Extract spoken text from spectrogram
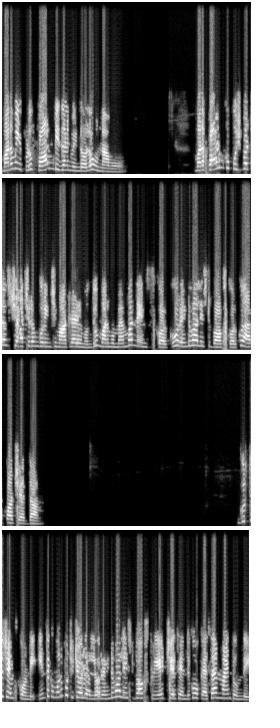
మనము ఇప్పుడు ఫార్మ్ డిజైన్ విండోలో ఉన్నాము. మన ఫార్మ్కు పుష్ బటన్స్ చేర్చడం గురించి మాట్లాడే ముందు మనము మెంబర్ నేమ్స్ కొరకు రెండవ లిస్ట్ బాక్స్ కొరకు ఏర్పాటు చేద్దాం. గుర్తు చేసుకోండి. ఇంతకు మునుపు ట్యుటోరియల్లో రెండవ లిస్ట్ బాక్స్ క్రియేట్ చేసేందుకు ఒక అసైన్మెంట్ ఉంది.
